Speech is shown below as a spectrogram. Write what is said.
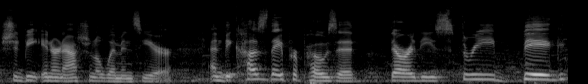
should be International Women's Year. And because they propose it, there are these three big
